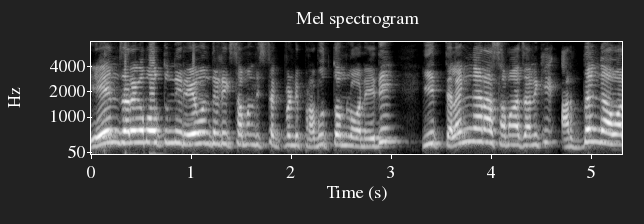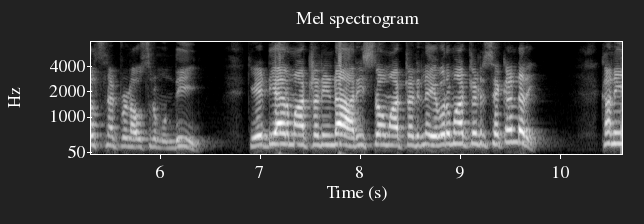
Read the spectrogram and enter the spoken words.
ఏం జరగబోతుంది రేవంత్ రెడ్డికి సంబంధించినటువంటి ప్రభుత్వంలో అనేది ఈ తెలంగాణ సమాజానికి అర్థం కావాల్సినటువంటి అవసరం ఉంది. కేటీఆర్ మాట్లాడినా హరీష్ రావు మాట్లాడినా ఎవరు మాట్లాడిన సెకండరీ? కానీ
